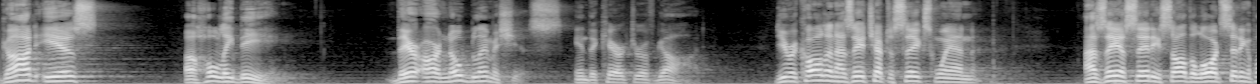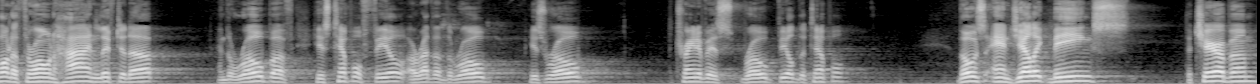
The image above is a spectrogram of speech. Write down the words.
God is a holy being. There are no blemishes in the character of God. Do you recall in Isaiah chapter 6 when Isaiah said he saw the Lord sitting upon a throne high and lifted up, and the robe of his temple filled, or rather the robe his robe, the train of his robe filled the temple. Those angelic beings, the cherubim,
